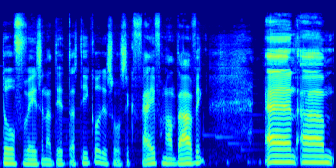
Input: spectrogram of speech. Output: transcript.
doorverwezen naar dit artikel. Dus ik 5 van handhaving. En um,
